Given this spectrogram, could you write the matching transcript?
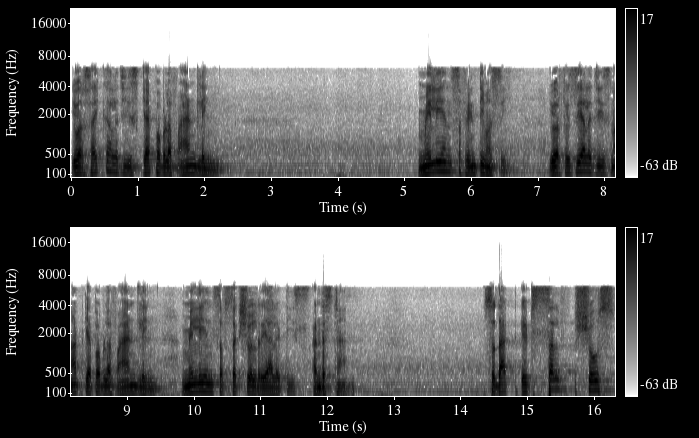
Your psychology is capable of handling millions of intimacy. Your physiology is not capable of handling millions of sexual realities. Understand? So that itself shows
